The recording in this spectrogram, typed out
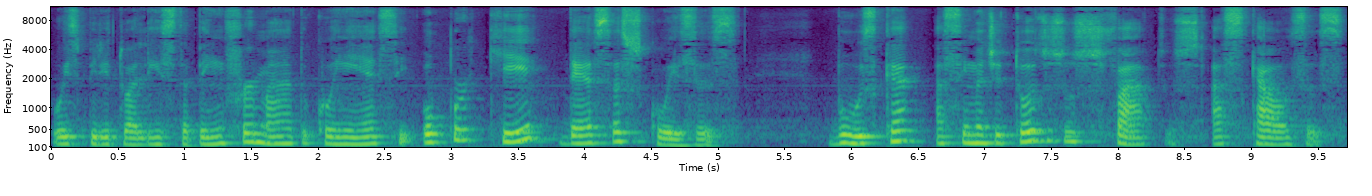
o espiritualista bem informado conhece o porquê dessas coisas. Busca, acima de todos os fatos, as causas,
